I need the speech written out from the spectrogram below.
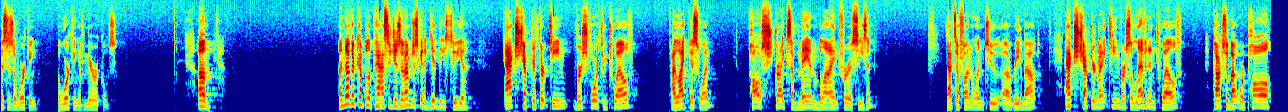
This is a working, a working of miracles. Um, another couple of passages, and I'm just going to give these to you. Acts chapter 13, verse 4 through 12. I like this one. Paul strikes a man blind for a season. That's a fun one to uh, read about. Acts chapter 19, verse 11 and 12 talks about where Paul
